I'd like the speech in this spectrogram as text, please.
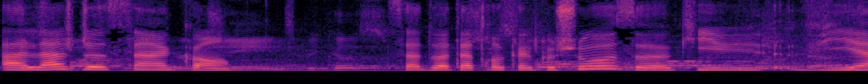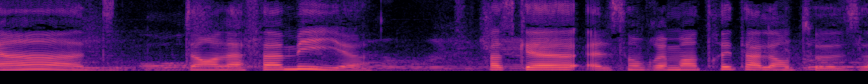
à l'âge de 5 ans. Ça doit être quelque chose qui vient dans la famille parce qu'elles sont vraiment très talentueuses.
